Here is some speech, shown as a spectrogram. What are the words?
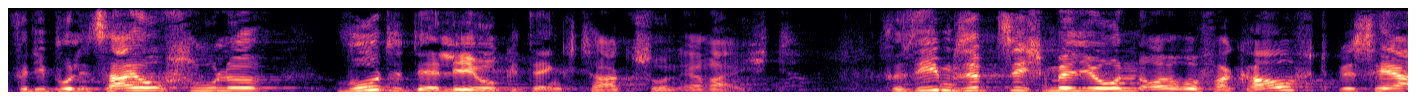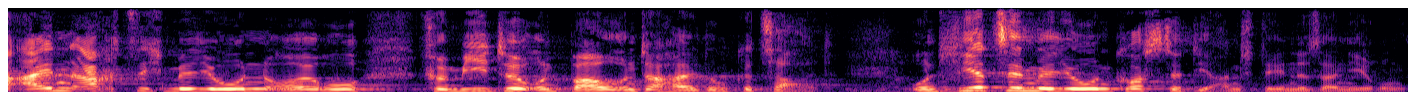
Für die Polizeihochschule wurde der Leo-Gedenktag schon erreicht. Für 77 Millionen € verkauft, bisher 81 Millionen € für Miete und Bauunterhaltung gezahlt. Und 14 Millionen € kostet die anstehende Sanierung.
